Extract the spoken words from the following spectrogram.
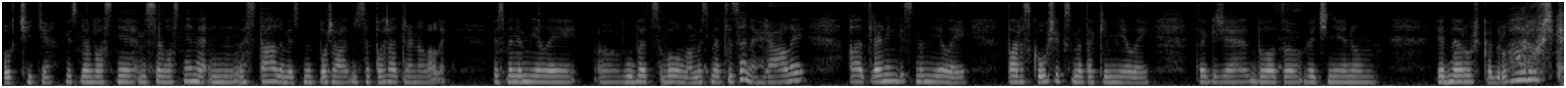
Určitě. My jsme vlastně, my jsme vlastně ne, nestáli, my jsme pořád, my jsme pořád trénovali. My jsme neměli uh, vůbec volno. My jsme sice nehráli, ale tréninky jsme měli, pár zkoušek jsme taky měli, takže bylo to většině jenom jedna rouška, druhá rouška.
